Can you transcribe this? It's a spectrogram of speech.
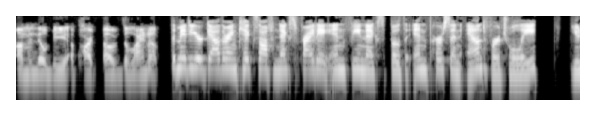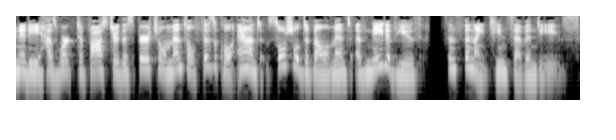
um, and they'll be a part of the lineup. The mid year Gathering kicks off next Friday in Phoenix, both in person and virtually. Unity has worked to foster the spiritual, mental, physical, and social development of Native youth since the 1970s.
